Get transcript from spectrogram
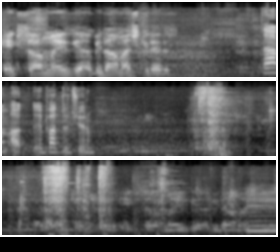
Eksi almayız ya. Bir daha maç gireriz. Tamam e, patlatıyorum. Hmm.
